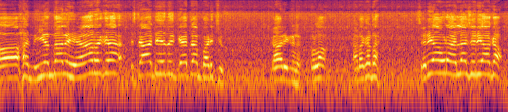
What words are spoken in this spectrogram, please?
ആ നീ എന്തായാലും ഏറൊക്കെ സ്റ്റാർട്ട് ചെയ്ത് കയറ്റാൻ പഠിച്ചു. കാര്യങ്ങൾ കൊള്ളാം. നടക്കട്ടെ. ശരിയാവൂടാ എല്ലാം ശരിയാക്കാം.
